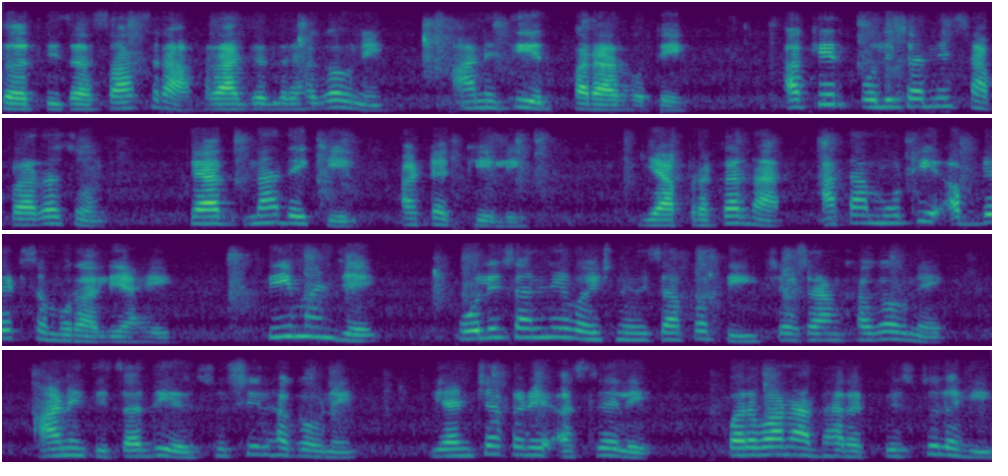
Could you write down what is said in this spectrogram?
तर तिचा सासरा राजेंद्र हगवणे आणि तीर फरार होते. अखेर पोलिसांनी सापळा रचून त्यांना देखील अटक केली. या प्रकरणात आता मोठी अपडेट समोर आली आहे. ती म्हणजे पोलिसांनी वैष्णवीचा पती शशांक हगवणे आणि तिचा दीर सुशील हगवणे यांच्याकडे असलेले परवानाधारक पिस्तूलही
